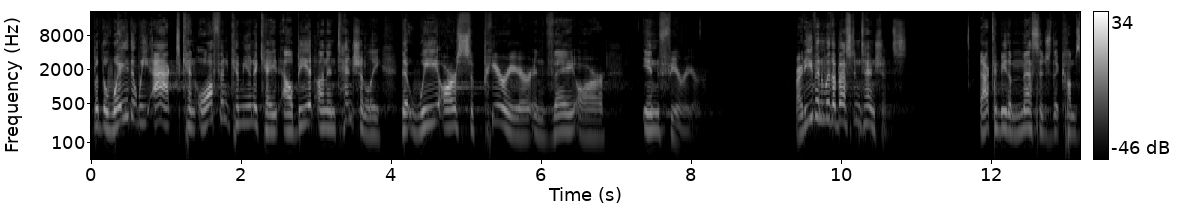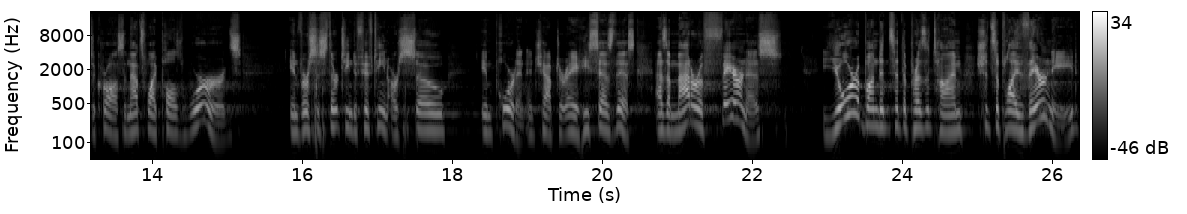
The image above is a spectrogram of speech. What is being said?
but the way that we act can often communicate, albeit unintentionally, that we are superior and they are inferior. Right? Even with the best intentions. That can be the message that comes across. And that's why Paul's words in verses 13 to 15 are so important in chapter 8. He says this As a matter of fairness, your abundance at the present time should supply their need,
